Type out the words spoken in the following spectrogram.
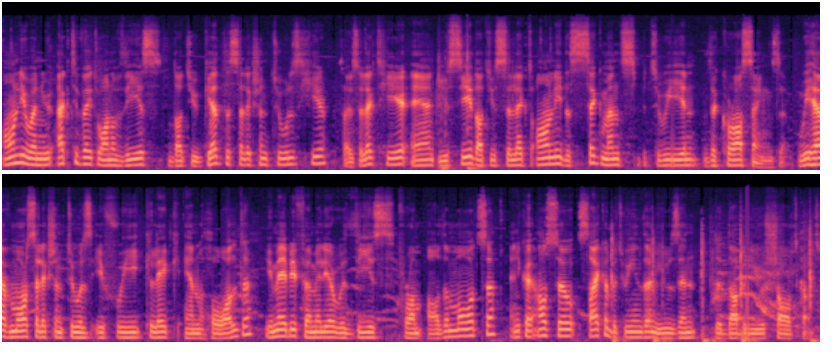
only when you activate one of these that you get the selection tools here. So you select here and you see that you select only the segments between the crossings. We have more selection tools if we click and hold. You may be familiar with these from other modes and you can also cycle between them using the W shortcut.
